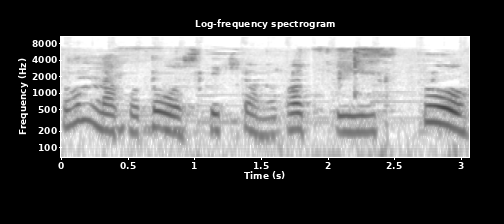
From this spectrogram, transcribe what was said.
どんなことをしてきたのかっていうと、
